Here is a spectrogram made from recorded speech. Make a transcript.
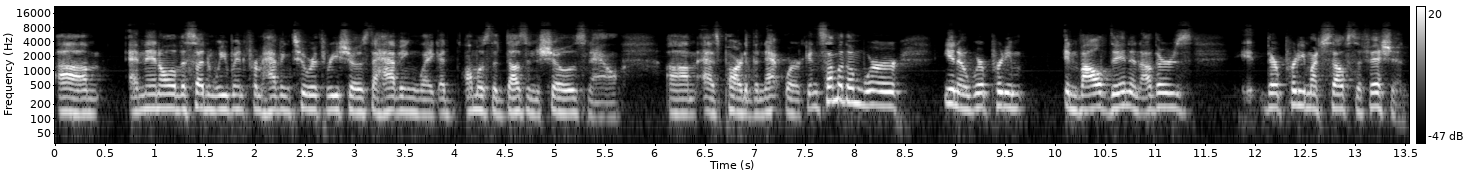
Um, and then all of a sudden we went from having two or three shows to having like a, almost a dozen shows now um, as part of the network. And some of them were, you know, we're pretty involved in and others – they're pretty much self-sufficient,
